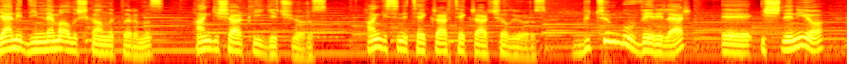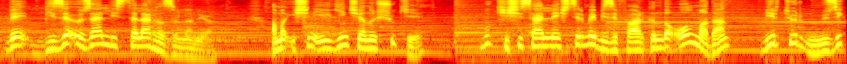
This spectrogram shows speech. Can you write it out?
Yani dinleme alışkanlıklarımız, hangi şarkıyı geçiyoruz, hangisini tekrar tekrar çalıyoruz. Bütün bu veriler e, işleniyor ve bize özel listeler hazırlanıyor. Ama işin ilginç yanı şu ki, bu kişiselleştirme bizi farkında olmadan bir tür müzik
